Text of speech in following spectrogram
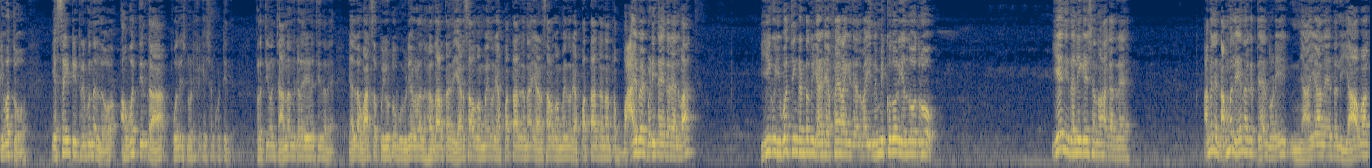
ಇವತ್ತು ಎಸ್ ಐ ಟಿ ಟ್ರಿಬ್ಯುನಲ್ ಅವತ್ತಿಂದ ಪೊಲೀಸ್ ನೋಟಿಫಿಕೇಶನ್ ಕೊಟ್ಟಿದೆ. ಪ್ರತಿಯೊಂದು ಚಾನಲ್ಗಳು ಹೇಳ್ತಿದ್ದಾರೆ. ಎಲ್ಲ ವಾಟ್ಸಪ್, ಯೂಟ್ಯೂಬ್ ವಿಡಿಯೋಗಳಲ್ಲಿ ಹರಿದಾಡ್ತಾ ಇದೆ. ಎರಡ್ ಸಾವಿರದ ಒಂಬೈನೂರ ಎಪ್ಪತ್ತಾರು ಜನ, ಎರಡ್ ಸಾವಿರದ ಒಂಬೈನೂರ ಎಪ್ಪತ್ತಾರು ಜನ ಅಂತ ಬಾಯ್ ಬಾಯ್ ಬಡಿತಾ ಇದ್ದಾರೆ ಅಲ್ವಾ? ಈಗ ಇವತ್ತಿನ ಗಂಟನು ಎರಡು ಎಫ್ ಐ ಆಗಿದೆ ಅಲ್ವಾ? ಇನ್ನು ಮಿಕ್ಕದವ್ರು ಎಲ್ಲೋದ್ರು? ಏನಿದೆ ಅಲಿಗೇಷನ್ ಹಾಗಾದ್ರೆ? ಆಮೇಲೆ ನಮ್ಮಲ್ಲಿ ಏನಾಗುತ್ತೆ? ನೋಡಿ, ನ್ಯಾಯಾಲಯದಲ್ಲಿ ಯಾವಾಗ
